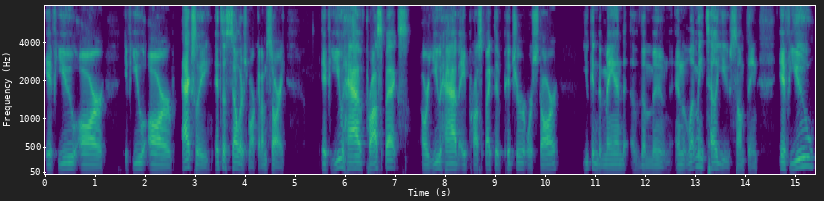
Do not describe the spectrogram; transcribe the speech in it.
If you are, if you are actually, it's a seller's market. I'm sorry. If you have prospects or you have a prospective pitcher or star, you can demand the moon. And let me tell you something. If you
